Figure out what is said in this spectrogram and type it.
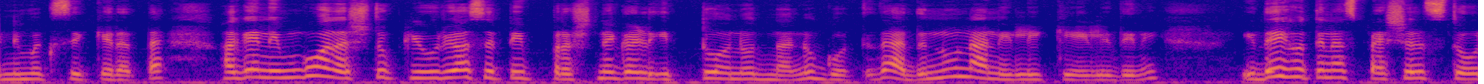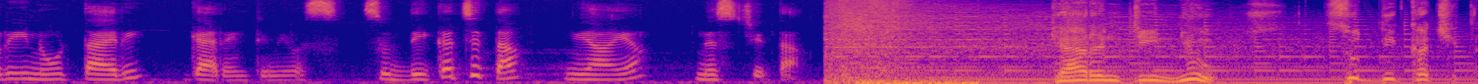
ನಿಮಗೆ ಸಿಕ್ಕಿರುತ್ತೆ. ಹಾಗೆ ನಿಮಗೂ ಒಂದಷ್ಟು ಕ್ಯೂರಿಯಾಸಿಟಿ ಪ್ರಶ್ನೆಗಳು ಇತ್ತು ಅನ್ನೋದು ನನಗೆ ಗೊತ್ತಿದೆ. ಅದನ್ನು ನಾನು ಇಲ್ಲಿ ಕೇಳಿದ್ದೀನಿ. ಇದೇ ಹೊತ್ತಿನ ಸ್ಪೆಷಲ್ ಸ್ಟೋರಿ ನೋಡ್ತಾ ಇರಿ ಗ್ಯಾರಂಟಿ ನ್ಯೂಸ್ ಸುದ್ದಿ ಖಚಿತ, ನ್ಯಾಯ ನಿಶ್ಚಿತ. ಗ್ಯಾರಂಟಿ ನ್ಯೂಸ್ ಸುದ್ದಿ ಖಚಿತ,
